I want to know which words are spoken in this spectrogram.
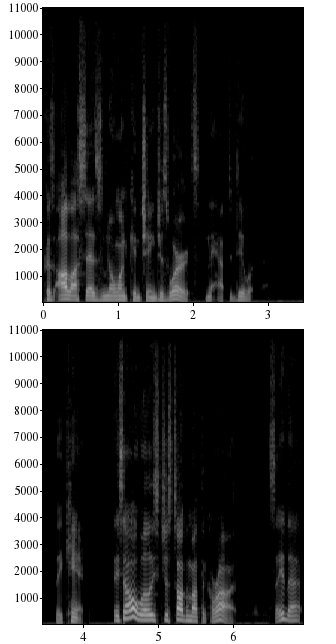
Because Allah says no one can change His words, and they have to deal with that. They can't. They say, "Oh, well, he's just talking about the Quran." It doesn't say that.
